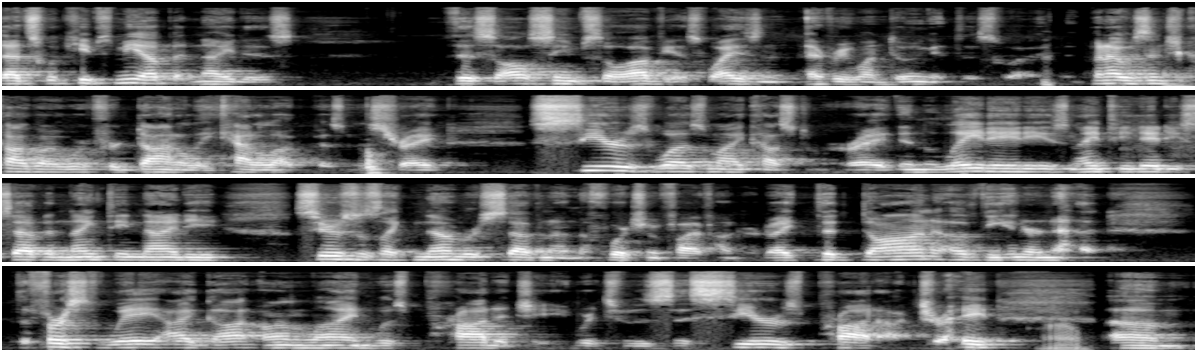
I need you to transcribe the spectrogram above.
that's what keeps me up at night is this all seems so obvious. Why isn't everyone doing it this way? When I was in Chicago, I worked for Donnelley catalog business, right? Sears was my customer, right? In the late 80s, 1987, 1990, Sears was like number seven on the Fortune 500, right? The dawn of the internet the first way I got online was Prodigy, which was a Sears product, right? Wow. Um,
